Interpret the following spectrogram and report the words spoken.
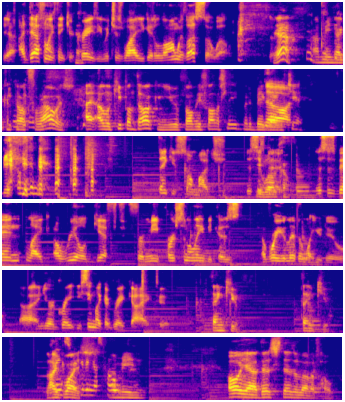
Yeah, I definitely think you're yeah. crazy, which is why you get along with us so well. So. Yeah, I mean, I can talk for hours. I, I, will keep on talking. You will probably fall asleep with a big no. bag of Yeah. thank you so much. This You're has welcome. Been, this has been like a real gift for me personally because of where you live and what you do. Uh, and you're a great. You seem like a great guy too. Thank you. Thank you. Likewise. I mean, oh yeah, there's there's a lot of hope.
